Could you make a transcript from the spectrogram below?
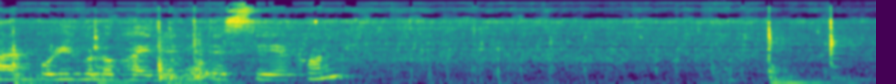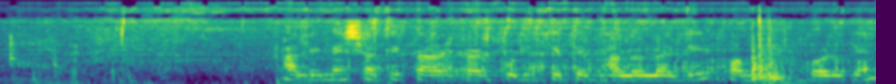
আর পরিগুলো ভাইজে নিতেছি এখন। হালিমের সাথে কার কার পুরি খেতে ভালো লাগে? কমেন্ট করবেন।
